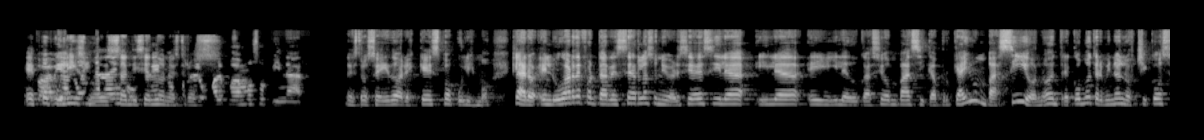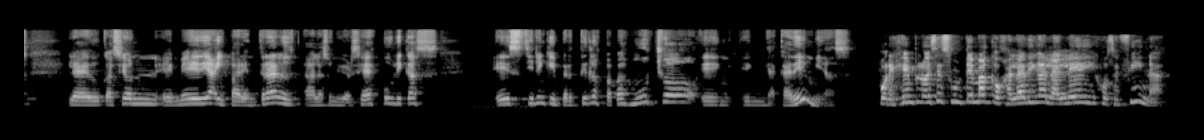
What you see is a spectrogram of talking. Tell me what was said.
Es populismo, están diciendo nuestros... Lo cual podamos opinar nuestros seguidores, que es populismo. Claro, en lugar de fortalecer las universidades y la, y la, y la educación básica, porque hay un vacío, ¿no? Entre cómo terminan los chicos la educación eh, media y para entrar a las universidades públicas es, tienen que invertir los papás mucho en, en academias. Por ejemplo, ese es un tema que ojalá diga la ley, Josefina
